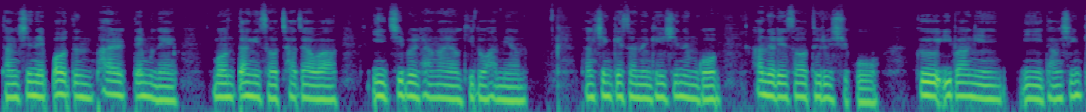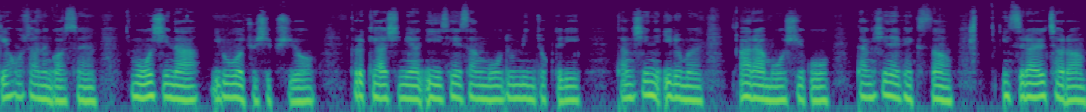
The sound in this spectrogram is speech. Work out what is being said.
당신의 뻗은 팔 때문에 먼 땅에서 찾아와 이 집을 향하여 기도하면 당신께서는 계시는 곳 하늘에서 들으시고 그 이방인이 당신께 호소하는 것은 무엇이나 이루어 주십시오. 그렇게 하시면 이 세상 모든 민족들이 당신 이름을 알아 모시고 당신의 백성 이스라엘처럼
